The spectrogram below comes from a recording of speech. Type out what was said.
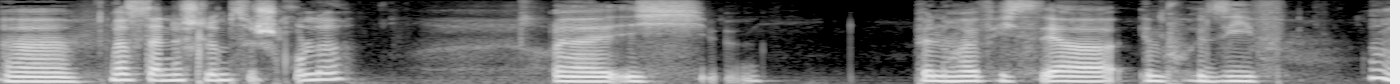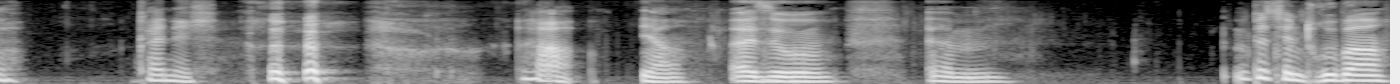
äh, Was ist deine schlimmste Schrulle? äh, ich bin häufig sehr impulsiv. Hm, kenn ich. ja. Ja, also ähm, ein bisschen drüber.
